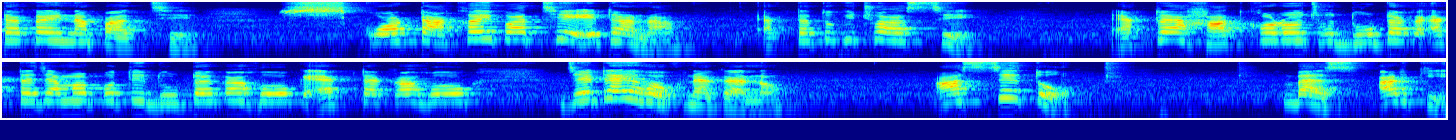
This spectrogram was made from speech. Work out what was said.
টাকায় না পাচ্ছে? ক টাকায় পাচ্ছে এটা না। একটা তো কিছু আসছে। একটা হাত খরচ দু টাকা, একটা জামার প্রতি দু টাকা হোক, এক টাকা হোক, যেটাই হোক না কেন, আসছে তো। ব্যাস, আর কি।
